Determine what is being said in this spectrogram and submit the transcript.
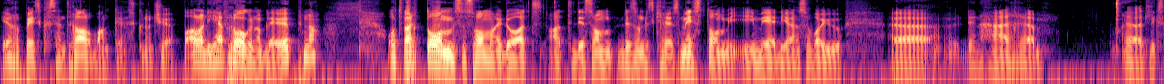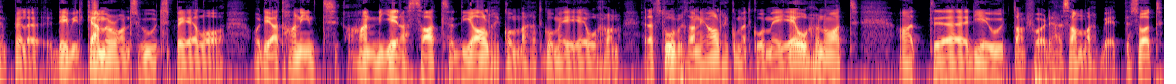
Europeiska centralbanken skulle kunna köpa? Alla de här frågorna blev öppna. Och tvärtom så såg man ju då att, att det, som, det som det skrevs mest om i, i medierna så var ju Eh, den här eh, eh, till exempel David Camerons utspel och, och det att han inte, han genast sa att de aldrig kommer att gå med i euron, eller att Storbritannien aldrig kommer att gå med i euron och att, att de är utanför det här samarbetet. Så att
